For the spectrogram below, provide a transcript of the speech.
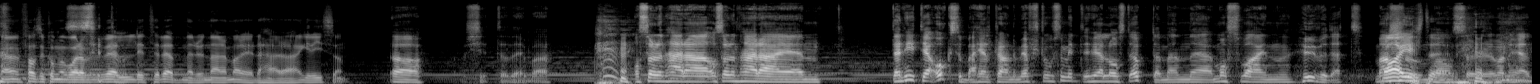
Även fast du kommer vara väldigt rädd när du närmar dig den här grisen. Ja, shit det är bara... och så den här, och så den här... ehm, den hittade jag också bara helt random. Jag förstod som inte hur jag låste upp den, men uh, Mosswine-huvudet. Ja, just det. Monster, vad det är.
